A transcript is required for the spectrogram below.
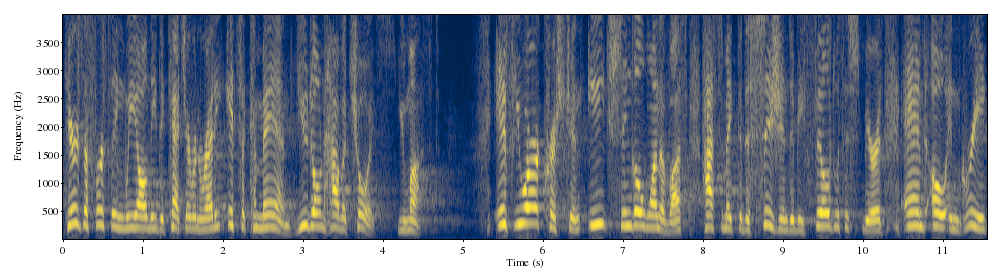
here's the first thing we all need to catch. Everyone ready? It's a command. You don't have a choice. You must. If you are a Christian, each single one of us has to make the decision to be filled with the Spirit. And oh, in Greek,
